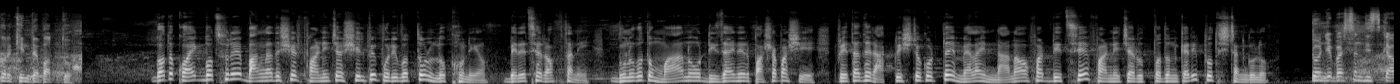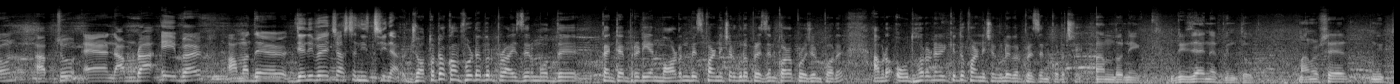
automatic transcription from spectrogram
করে কিনতে পারতো। গত কয়েক বছরে বাংলাদেশের ফার্নিচার শিল্পে পরিবর্তন লক্ষণীয় বেড়েছে রফতানি। গুণগত মান ও ডিজাইনের পাশাপাশি ক্রেতাদের আকৃষ্ট করতে মেলায় নানা অফার দিচ্ছে ফার্নিচার উৎপাদনকারী প্রতিষ্ঠানগুলো। Twenty percent discount up to and আমরা এইবার আমাদের ডেলিভারি চার্জটা নিচ্ছি না। যতটা কমফোর্টেবল প্রাইসের মধ্যে কন্টেম্পোরারি অ্যান্ড মডার্ন বেস ফার্নিচারগুলো প্রেজেন্ট করার প্রয়োজন পড়ে আমরা ও ধরনের কিন্তু ফার্নিচারগুলো এবার প্রেজেন্ট করেছি। নান্দনিক ডিজাইনের কিন্তু মানুষের নিত্য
